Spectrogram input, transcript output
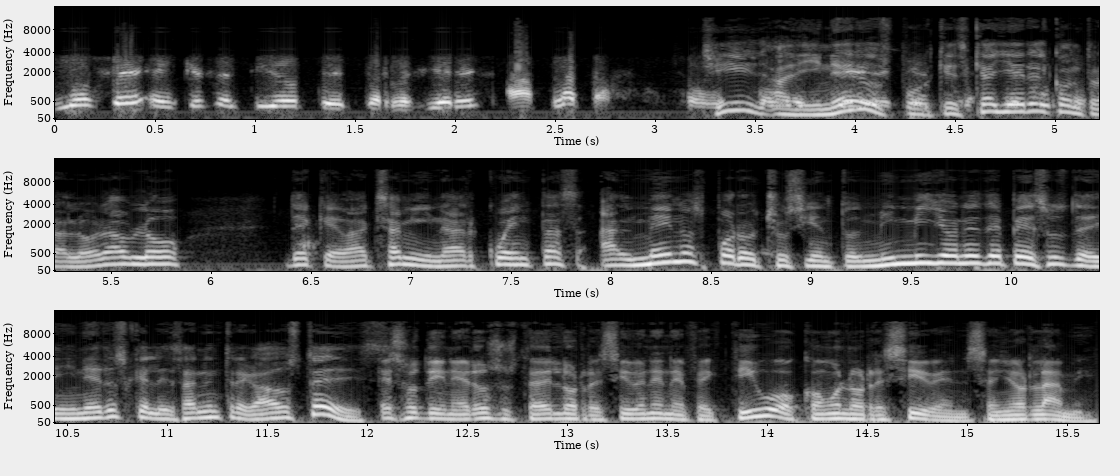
no sé en qué sentido te, te refieres a plata. Sí, a dineros, porque es que ayer el Contralor habló de que va a examinar cuentas al menos por 800 mil millones de pesos de dineros que les han entregado a ustedes. ¿Esos dineros ustedes los reciben en efectivo o cómo los reciben, señor Lame?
